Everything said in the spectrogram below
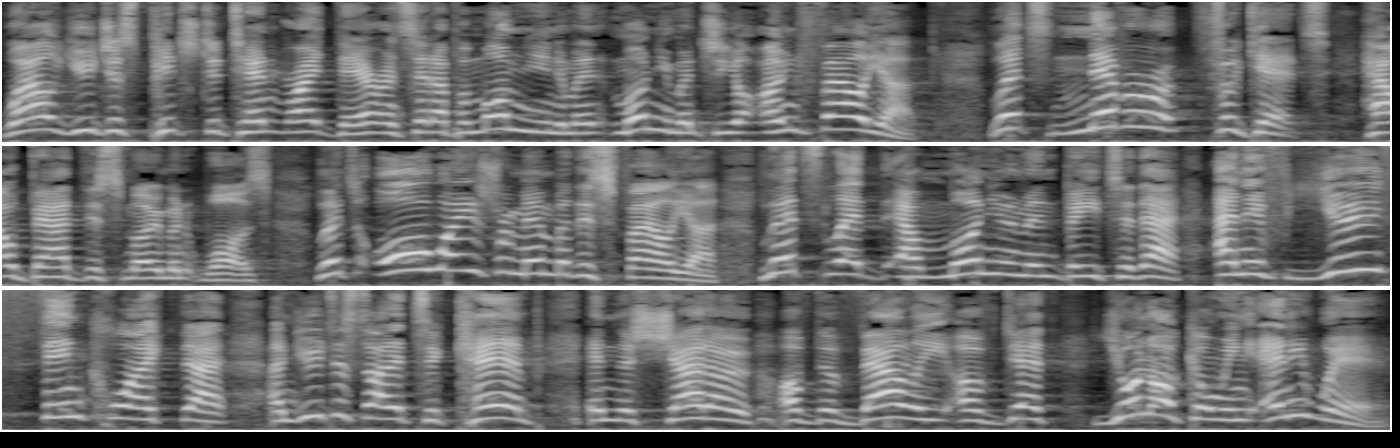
Well, you just pitched a tent right there and set up a monument, monument to your own failure. Let's never forget how bad this moment was. Let's always remember this failure. Let's let our monument be to that. And if you think like that and you decided to camp in the shadow of the valley of death, you're not going anywhere.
